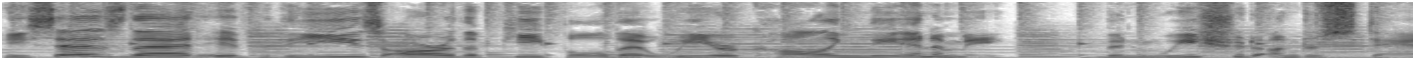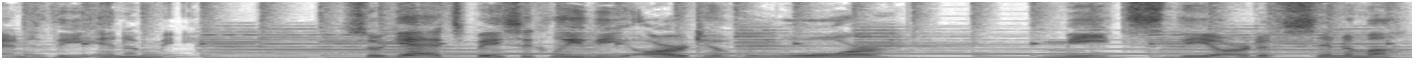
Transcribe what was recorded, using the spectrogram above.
He says that if these are the people that we are calling the enemy, then we should understand the enemy. So, yeah, it's basically the art of war meets the art of cinema.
